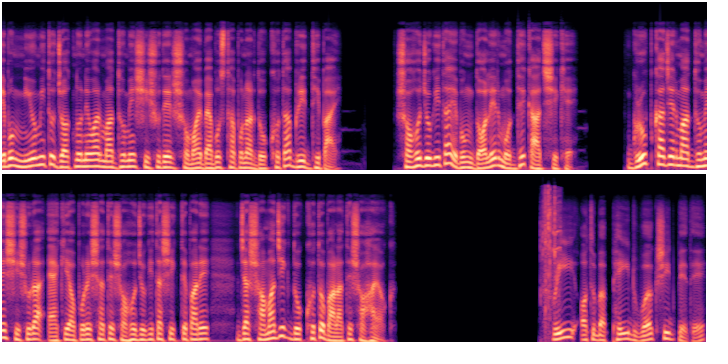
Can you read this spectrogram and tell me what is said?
এবং নিয়মিত যত্ন নেওয়ার মাধ্যমে শিশুদের সময় ব্যবস্থাপনার দক্ষতা বৃদ্ধি পায়। সহযোগিতা এবং দলের মধ্যে কাজ শিখে। গ্রুপ কাজের মাধ্যমে শিশুরা একে অপরের সাথে সহযোগিতা শিখতে পারে, যা সামাজিক দক্ষতা বাড়াতে সহায়ক। ফ্রি অথবা পেইড ওয়ার্কশিট পেতে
